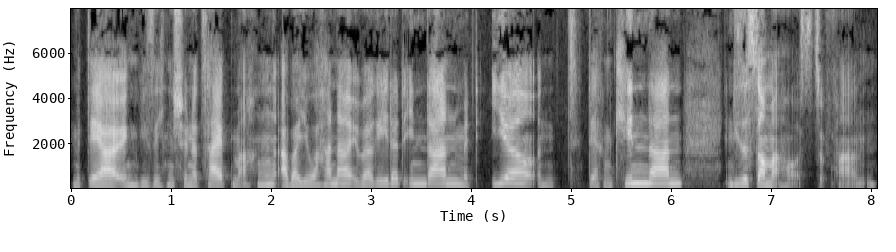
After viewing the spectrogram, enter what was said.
mit der irgendwie sich eine schöne Zeit machen. Aber Johanna überredet ihn dann, mit ihr und deren Kindern in dieses Sommerhaus zu fahren.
